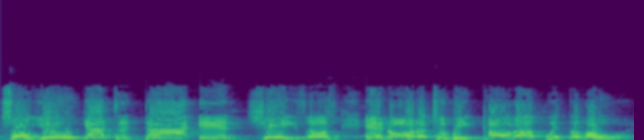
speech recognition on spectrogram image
So you've got to die in Jesus in order to be caught up with the Lord.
